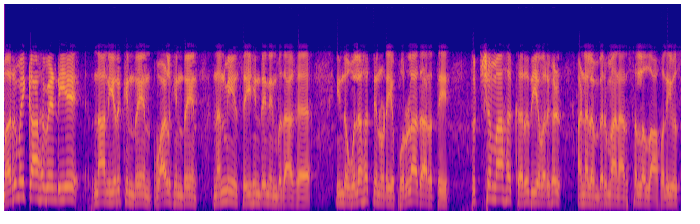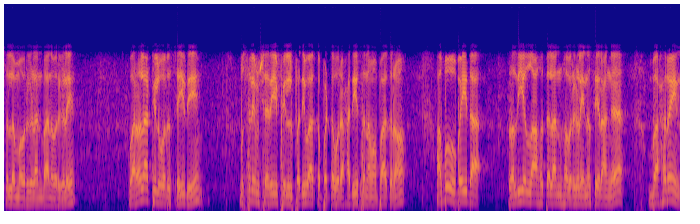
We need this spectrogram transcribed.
மறுமைக்காக வேண்டியே நான் இருக்கின்றேன் வாழ்கின்றேன் நன்மையை செய்கின்றேன் என்பதாக இந்த உலகத்தினுடைய பொருளாதாரத்தை துச்சமாக கருதியவர்கள் அண்ணலம் பெருமானார் ஸல்லல்லாஹு அலைஹி அவர்கள் அன்பானவர்களே. வரலாற்றில் ஒரு செய்தி முஸ்லிம் ஷெரீஃபில் பதிவாக்கப்பட்ட ஒரு ஹதீஸை நம்ம பார்க்குறோம். அபு உபைதா ரலியல்லாஹு தலான்ஹு அவர்கள் என்ன செய்கிறாங்க பஹ்ரைன்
